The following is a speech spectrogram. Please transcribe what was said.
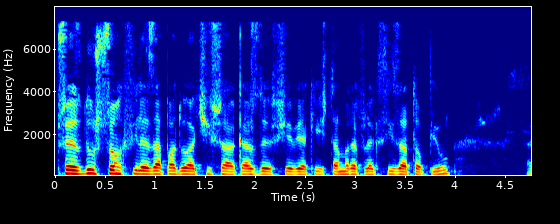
przez dłuższą chwilę zapadła cisza, każdy się w jakiejś tam refleksji zatopił. Y,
